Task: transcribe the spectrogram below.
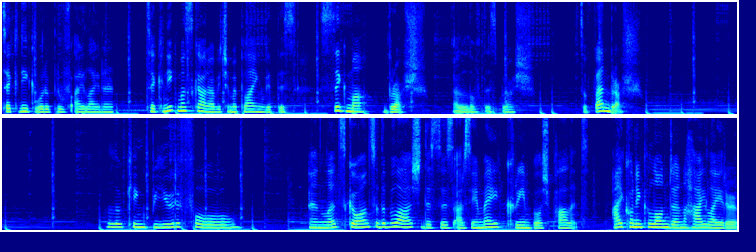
Technique waterproof eyeliner. Technique mascara which I'm applying with this Sigma brush. I love this brush. It's a fan brush. Looking beautiful. And let's go on to the blush. This is RCMA Cream Blush Palette. Iconic London highlighter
